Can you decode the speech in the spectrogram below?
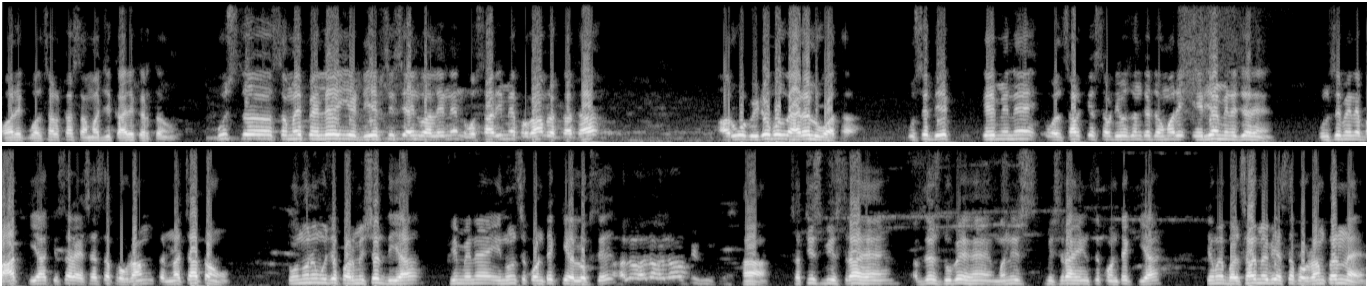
और एक वलसाड़ का सामाजिक कार्यकर्ता हूँ। कुछ समय पहले ये डी वाले ने नवसारी में प्रोग्राम रखा था और वो वीडियो बहुत वायरल हुआ था। उसे देख के मैंने वलसाड़ के सब डिवीज़न के जो हमारे एरिया मैनेजर हैं उनसे मैंने बात किया कि सर ऐसा ऐसा प्रोग्राम करना चाहता हूँ। तो उन्होंने मुझे परमिशन दिया फिर मैंने इन्होंने से कॉन्टेक्ट किया लोग से। Hello hello hello. हाँ सतीश मिश्रा हैं अवधेश दुबे हैं मनीष मिश्रा हैं इनसे कॉन्टेक्ट किया। कि हमें वलसाड़ में भी ऐसा प्रोग्राम करना है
